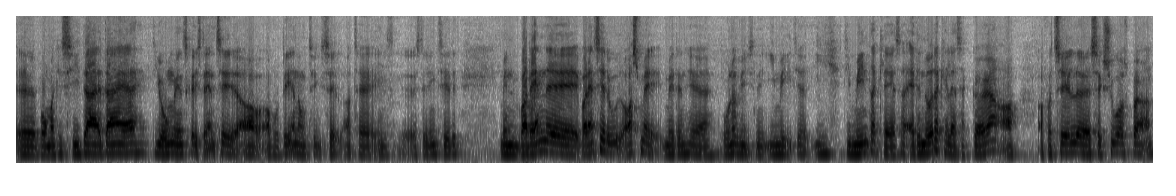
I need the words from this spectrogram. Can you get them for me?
øh, hvor man kan sige, der, der er de unge mennesker i stand til at, at vurdere nogle ting selv og tage en øh, stilling til det. Men hvordan, øh, hvordan ser det ud også med, med den her undervisning i medier i de mindre klasser? Er det noget, der kan lade sig gøre at, at fortælle øh, 6-7 års børn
